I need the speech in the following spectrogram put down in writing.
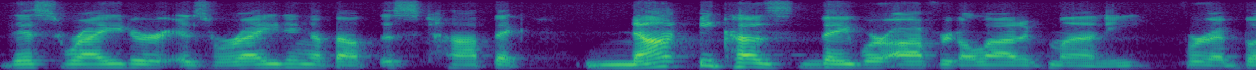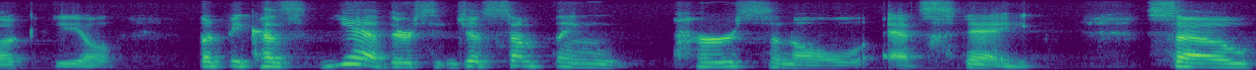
this writer is writing about this topic not because they were offered a lot of money for a book deal, but because yeah, there's just something personal at stake. So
